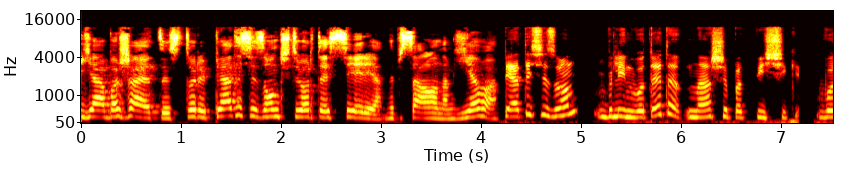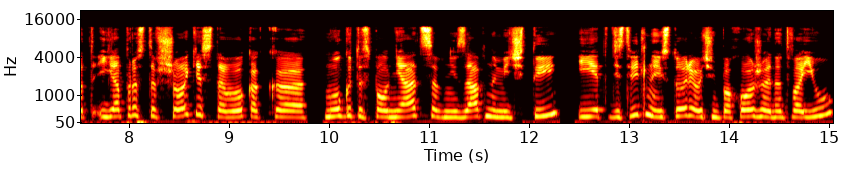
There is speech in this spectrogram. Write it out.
Я обожаю эту историю. Пятый сезон, четвертая серия. Написала нам Ева. Пятый сезон? Блин, вот это наши подписчики. Вот я просто в шоке с того, как э, могут исполняться внезапно мечты. И это действительно история очень похожая на твою.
